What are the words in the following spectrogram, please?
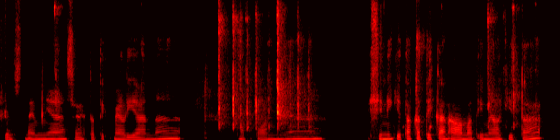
first name-nya saya ketik Meliana, teleponnya. Di sini kita ketikkan alamat email kita,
